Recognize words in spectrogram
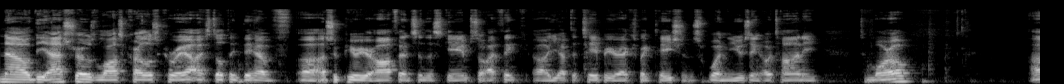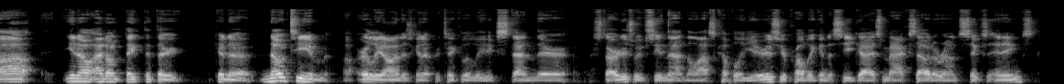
Now, the Astros lost Carlos Correa. I still think they have uh, a superior offense in this game. So I think uh, you have to taper your expectations when using Ohtani tomorrow. Uh, you know, I don't think that they're gonna. No team early on is gonna particularly extend their starters. We've seen that in the last couple of years. You're probably gonna see guys max out around six innings,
